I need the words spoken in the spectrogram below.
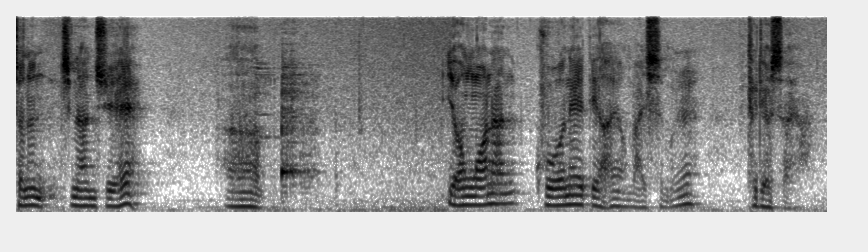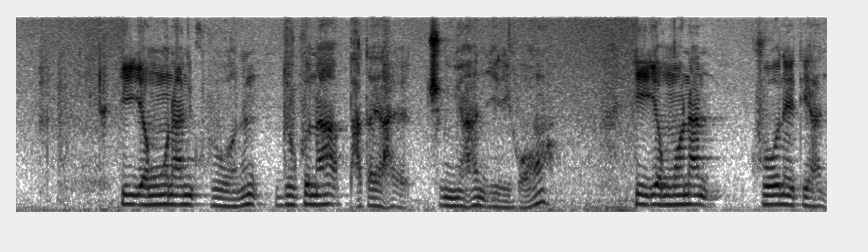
저는 지난주에 어, 영원한 구원에 대하여 말씀을 드렸어요. 이 영원한 구원은 누구나 받아야 할 중요한 일이고, 이 영원한 구원에 대한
